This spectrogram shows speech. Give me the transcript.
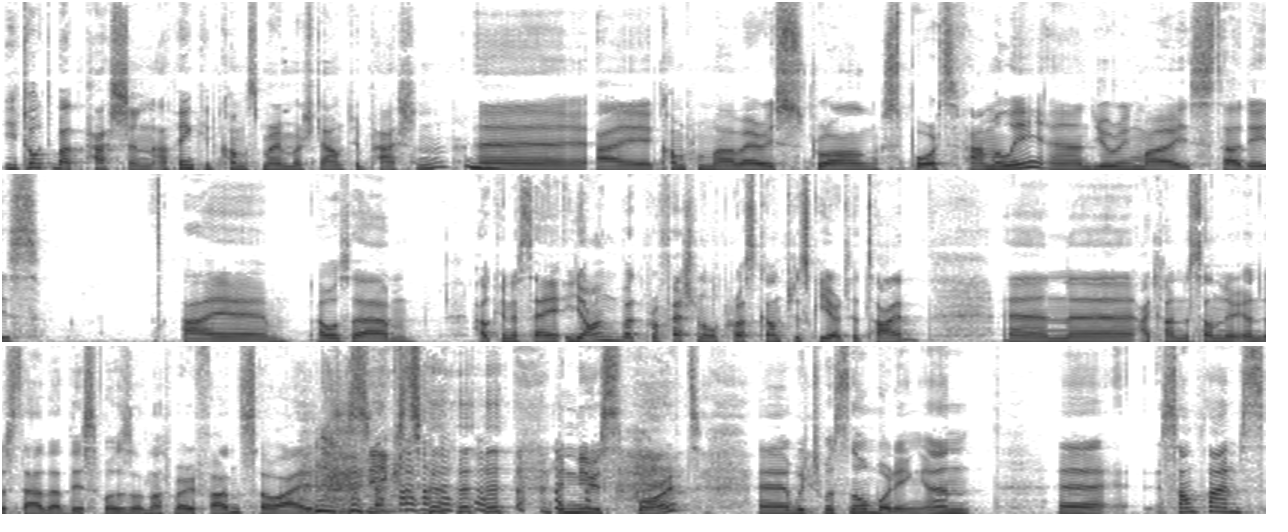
You talked about passion. I think it comes very much down to passion. Uh, I come from a very strong sports family, and during my studies, I um, I was um, how can I say young but professional cross country skier at the time, and uh, I kind of suddenly understood that this was not very fun. So I seeked a new sport, uh, which was snowboarding, and uh, sometimes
